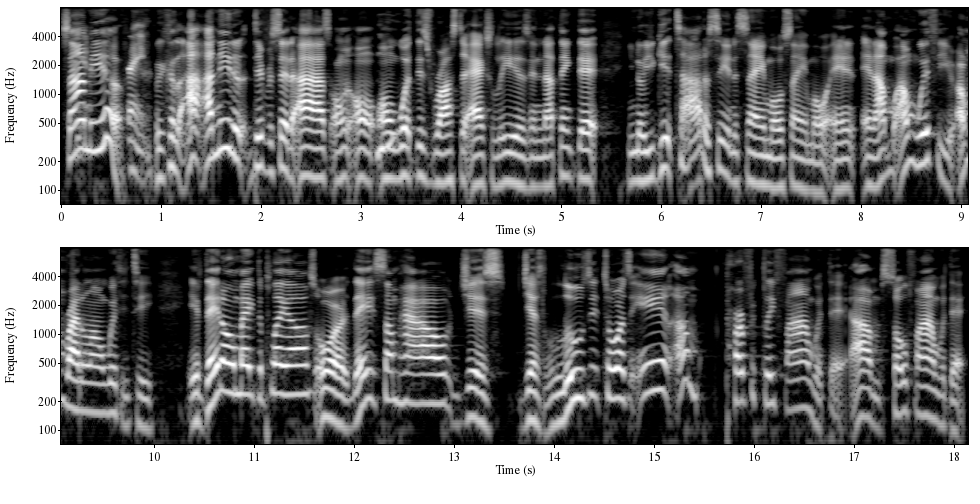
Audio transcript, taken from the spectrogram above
Sign me up same. because I, I need a different set of eyes on on, on mm-hmm. what this roster actually is, and I think that you know you get tired of seeing the same old same old, and and I'm I'm with you. I'm right along with you, T. If they don't make the playoffs or they somehow just just lose it towards the end, I'm perfectly fine with that. I'm so fine with that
